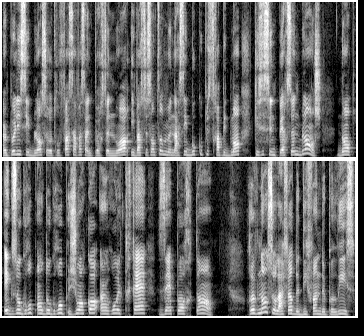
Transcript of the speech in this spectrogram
un policier blanc se retrouve face à face à une personne noire, il va se sentir menacé beaucoup plus rapidement que si c'est une personne blanche. Donc, exogroupe, endogroupe joue encore un rôle très important. Revenons sur l'affaire de Defund the Police.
